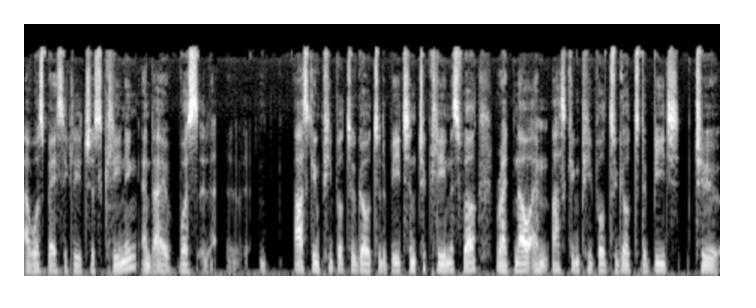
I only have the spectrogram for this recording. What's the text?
I was basically just cleaning and i was uh, asking people to go to the beach and to clean as well. Right now i'm asking people to go to the beach to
